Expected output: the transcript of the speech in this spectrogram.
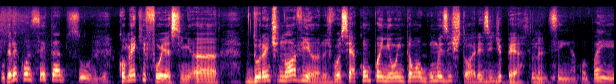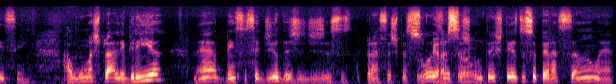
O preconceito é absurdo. Como é que foi assim? Uh, durante nove anos você acompanhou então algumas histórias e de perto, sim, né? Sim, acompanhei, sim. Algumas para alegria né, bem-sucedidas para essas pessoas, superação. outras com tristeza de superação. É.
